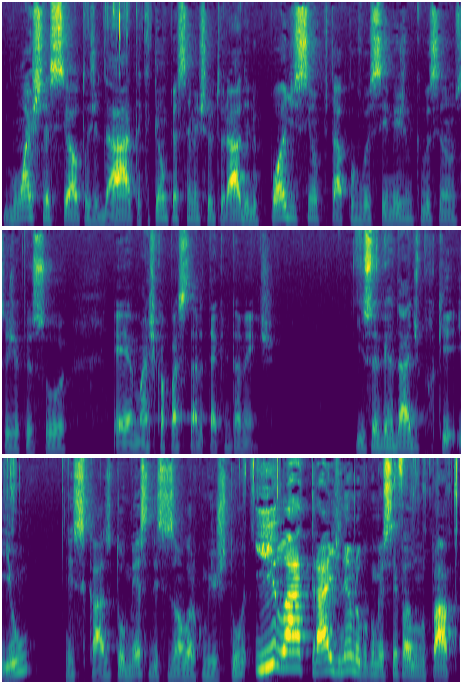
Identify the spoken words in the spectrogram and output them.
mostra ser autodidata, que tem um pensamento estruturado, ele pode sim optar por você, mesmo que você não seja a pessoa é, mais capacitada tecnicamente. Isso é verdade porque eu, nesse caso, tomei essa decisão agora como gestor. E lá atrás, lembra que eu comecei falando no papo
